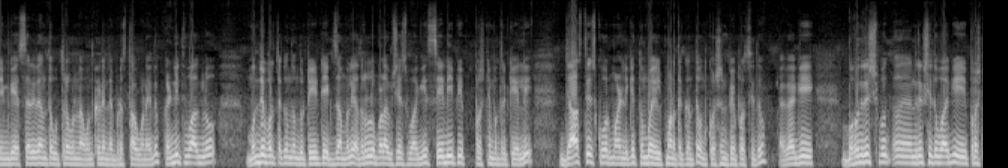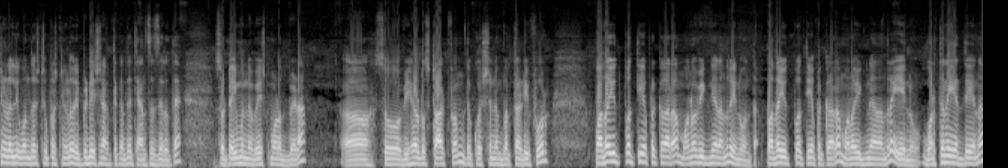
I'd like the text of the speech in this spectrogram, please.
ನಿಮಗೆ ಸರಿದಂಥ ಉತ್ತರವನ್ನು ಒಂದು ಕಡೆಯಿಂದ ಬಿಡಿಸ್ತಾ ಹೋಗೋಣ. ಇದು ಖಂಡಿತವಾಗ್ಲೂ ಮುಂದೆ ಬರ್ತಕ್ಕಂಥ ಒಂದು ಟಿ ಟಿ ಎಕ್ಸಾಮಲ್ಲಿ ಅದರಲ್ಲೂ ಭಾಳ ವಿಶೇಷವಾಗಿ ಸಿ ಡಿ ಪಿ ಪ್ರಶ್ನೆ ಪತ್ರಿಕೆಯಲ್ಲಿ ಜಾಸ್ತಿ ಸ್ಕೋರ್ ಮಾಡಲಿಕ್ಕೆ ತುಂಬ ಹೆಲ್ಪ್ ಮಾಡ್ತಕ್ಕಂಥ ಒಂದು ಕ್ವಶನ್ ಪೇಪರ್ಸ್ ಇದು. ಹಾಗಾಗಿ ಬಹುನಿರೀಕ್ಷ ನಿರೀಕ್ಷಿತವಾಗಿ ಈ ಪ್ರಶ್ನೆಗಳಲ್ಲಿ ಒಂದಷ್ಟು ಪ್ರಶ್ನೆಗಳು ರಿಪಿಟೇಷನ್ ಆಗ್ತಕ್ಕಂಥ ಚಾನ್ಸಸ್ ಇರುತ್ತೆ. ಸೊ ಟೈಮನ್ನು ವೇಸ್ಟ್ ಮಾಡೋದು ಬೇಡ. So we have to start from the question number thirty four ಪದಯುತ್ಪತ್ತಿಯ ಪ್ರಕಾರ ಮನೋವಿಜ್ಞಾನ ಅಂದರೆ ಏನು ಅಂತ? ಪದಯುತ್ಪತ್ತಿಯ ಪ್ರಕಾರ ಮನೋವಿಜ್ಞಾನ ಅಂದರೆ ಏನು? ವರ್ತನೆಯ ಅಧ್ಯಯನ,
